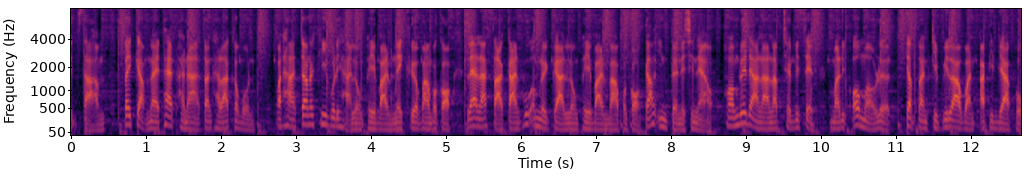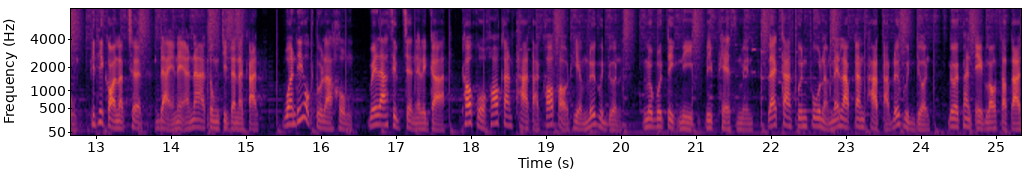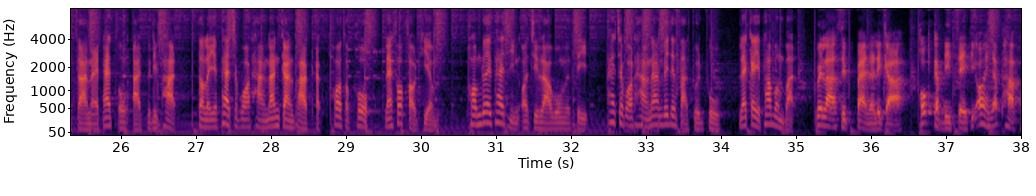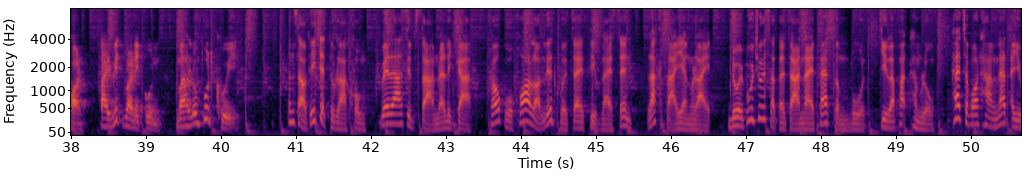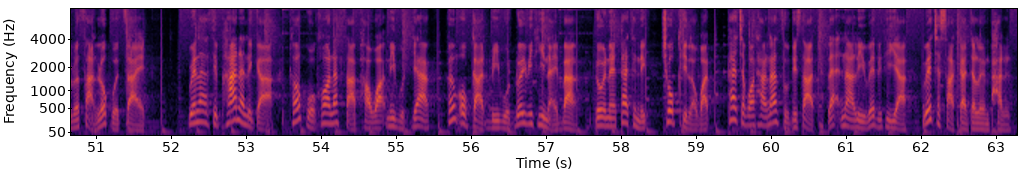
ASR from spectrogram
2023 ไปกับนายแพทย์พนาจันทรกมล ประธานเจ้าหน้าที่บริหารโรงพยาบาลในเครือบางประกอบ และรักษาการผู้อำนวยการโรงพยาบาลบางประกอบ 9 International พร้อมด้วยดารารับเชิญพิเศษ มาริโอเมาเลอร์ กับตันกิฟวิลาวันอภิญญาพงศ์ พิธีกรรับเชิญ ไดในอนาตรงจินตนาการ วันที่ 6 ตุลาคม เวลา 17นาฬิกาท็อหัวข้อการผ่าตัดข้อเข่าเทียมด้วยหุ่นยนต์ Robotic Knee Replacement และการฟื้นฟูหลังได้รับการผ่าตัดด้วยหุ่นยนต์ โดยพันเอกรองศาสตราจารย์นายแพทย์องค์อาจพุทธิพัฒน์ศัลยแพทย์เฉพาะทางด้านการผ่าตัดข้อสะโพกและข้อเข่าเทียม พร้อมด้วยแพทย์หญิงอจิราวงศ์นตรีแพทย์เฉพาะทางด้านเวชศาสตร์ฟื้นฟู และกายภาพบำบัด เวลา 18นาฬิกาพบกับดีเจพี่อ้อยนภาพรไตรวิทย์วริกุล มาร่วมพูดคุย วันเสาร์ที่ 7 ตุลาคม เวลา 13 นาฬิกา เพราะหัวข้อหลอดเลือดหัวใจติดหลายเส้น รักษาอย่างไร โดยผู้ช่วยศาสตราจารย์นายแพทย์สมบูรณ์ จิรพัฒน์ธรรมรงค์แพทย์เฉพาะทางด้านอายุรศาสตร์โรคหัวใจ เวลา 15 นาฬิกาเพราะหัวข้อรักษาภาวะมีบุตรยาก เพิ่มโอกาสมีบุตรด้วยวิธีไหนบ้าง โดยนายแพทย์ธนิก โชคจิรวัตร แพทย์เฉพาะทางด้านสูติศาสตร์ และนารีเวชวิทยา เวชศาสตร์การเจริญพันธุ์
